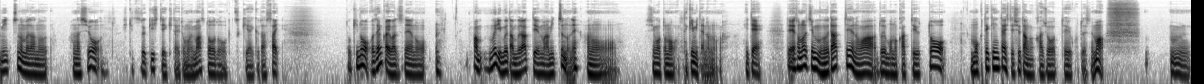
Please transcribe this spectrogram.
3つの無駄の話を引き続きしていきたいと思います。どうぞお付き合いください。と昨日前回はですねあの、まあ、無理無駄無駄っていう、まあ、3つのねあの仕事の敵みたいなものがいて。でそのうち無駄っていうのはどういうものかっていうと目的に対して手段が過剰っていうことですね。まあうん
